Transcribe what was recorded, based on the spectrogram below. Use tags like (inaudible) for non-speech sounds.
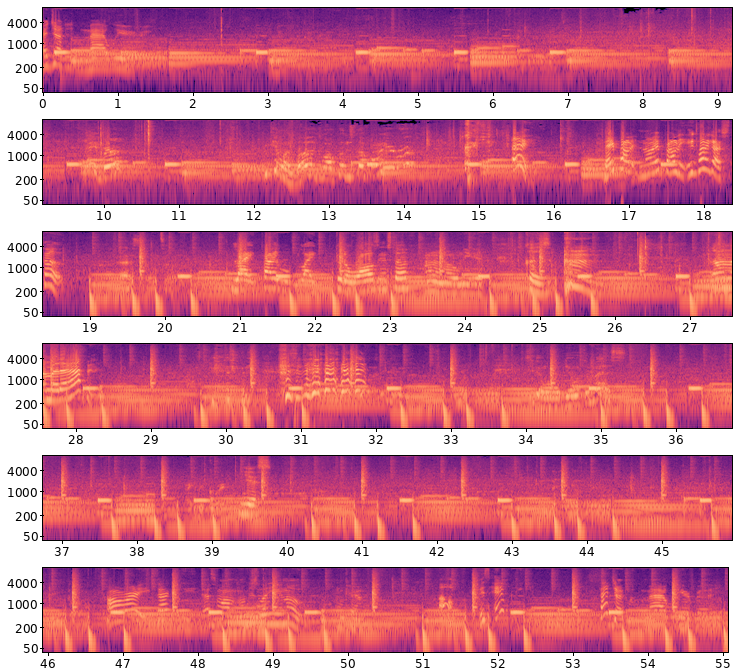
That junk look mad weird. Hey, bro. You killing bugs while putting stuff on here, bro? (laughs) Hey, they probably no, it probably it probably got stuck. That's so tough. Like probably like through the walls and stuff. I don't know, nigga. Cause (clears throat) I don't remember that happening. She didn't want to deal with the mess. Are you recording? yes. All right, exactly. That's why I'm, I'm just letting you know. Okay. Oh, it's empty. That junk look mad weird, bro.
